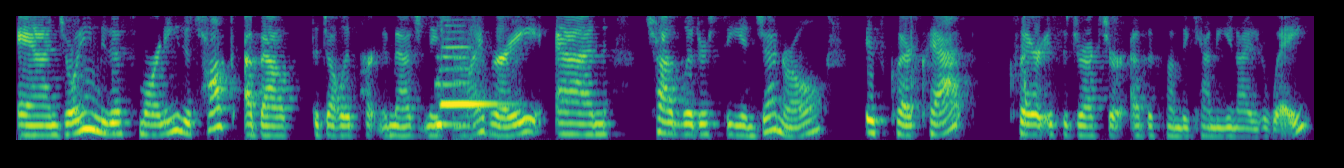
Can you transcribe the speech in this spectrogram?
And joining me this morning to talk about the Dolly Parton Imagination Library and child literacy in general is Claire Cat. Claire is the director of the Columbia County United Way.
